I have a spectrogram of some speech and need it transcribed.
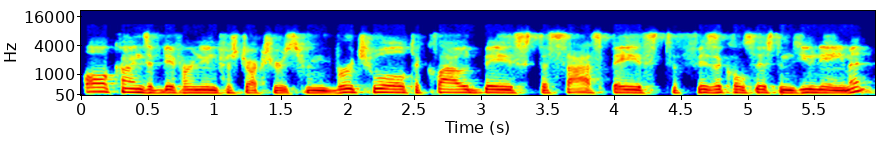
all kinds of different infrastructures from virtual to cloud-based to SaaS-based to physical systems, you name it.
